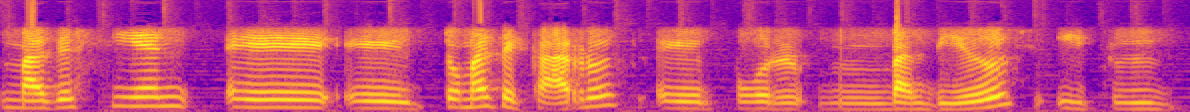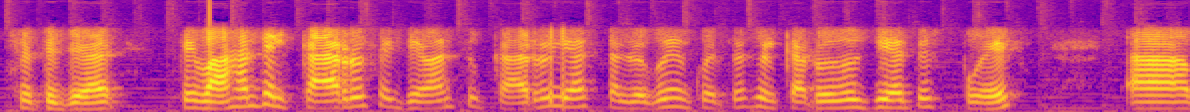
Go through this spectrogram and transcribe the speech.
más de 100 eh, eh, tomas de carros eh, por mm, bandidos y tú, se te llevan, te bajan del carro, se llevan tu carro y hasta luego encuentras el carro dos días después. Ah,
